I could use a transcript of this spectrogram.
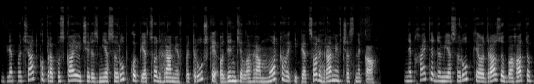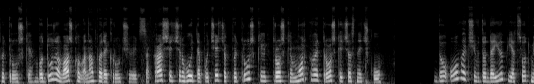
Для початку пропускаю через м'ясорубку 500 г петрушки, 1 кг моркви і 500 г чесника. Не пхайте до м'ясорубки одразу багато петрушки, бо дуже важко вона перекручується. Краще чергуйте почечок петрушки, трошки моркви, трошки чесничку. До овочів додаю 500 мл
